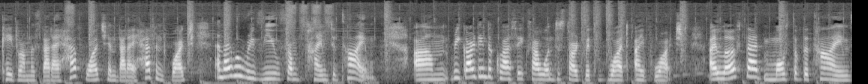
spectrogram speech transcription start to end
K dramas that I have watched and that I haven't watched, and I will review from time to time. Um, regarding the classics, I want to start with what I've watched. I love that most of the times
